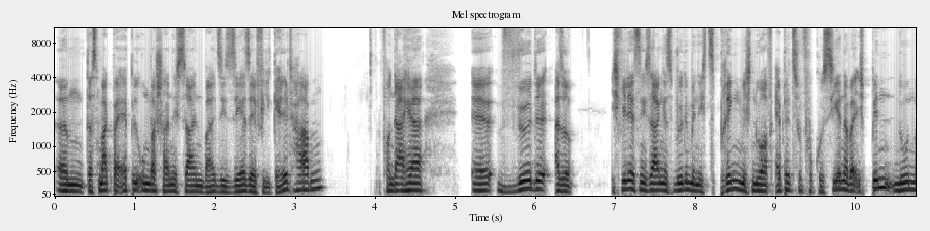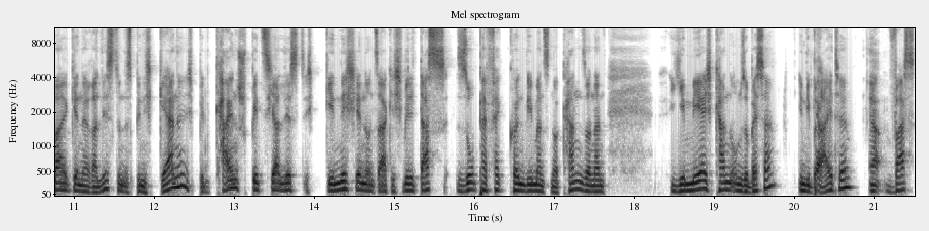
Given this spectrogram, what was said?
Ähm, das mag bei Apple unwahrscheinlich sein, weil sie sehr, sehr viel Geld haben. Von daher äh, würde, also ich will jetzt nicht sagen, es würde mir nichts bringen, mich nur auf Apple zu fokussieren, aber ich bin nun mal Generalist und das bin ich gerne. Ich bin kein Spezialist. Ich gehe nicht hin und sage, ich will das so perfekt können, wie man es nur kann, sondern je mehr ich kann, umso besser in die Breite, ja, ja. was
